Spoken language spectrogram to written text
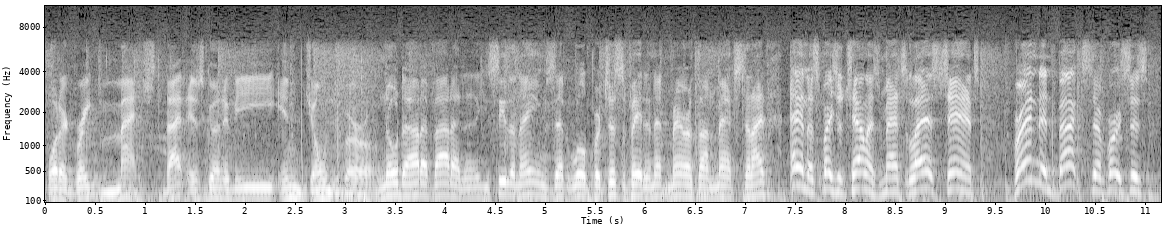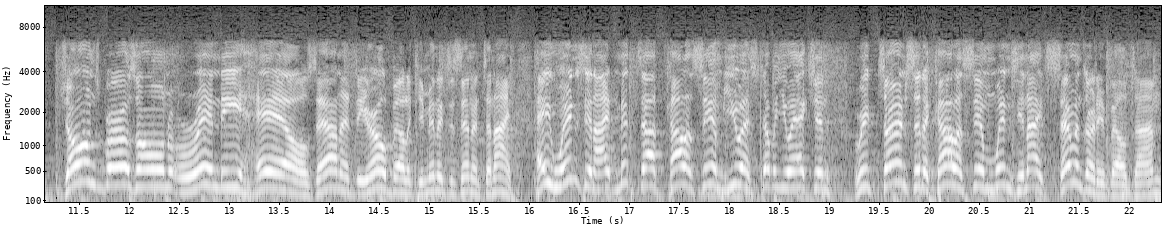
What a great match that is going to be in Jonesboro. No doubt about it. And you see the names that will participate in that marathon match tonight. And a special challenge match, last chance. Brandon Baxter versus Jonesboro's own Randy Hales down at the Earl Bell Community Center tonight. Hey, Wednesday night, Mid-South Coliseum USW action returns to the Coliseum Wednesday night, 7.30 bell time,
